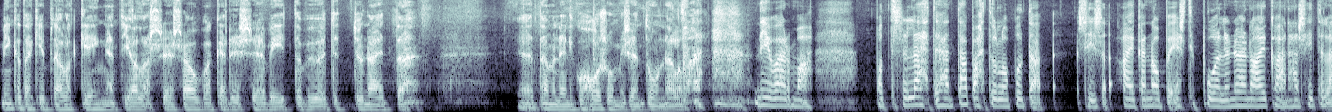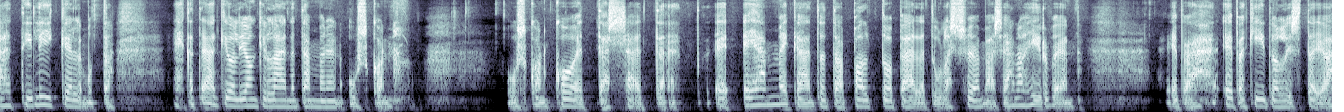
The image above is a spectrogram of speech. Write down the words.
minkä takia pitää olla kengät jalassa ja sauva kädessä ja viitta vyötettynä, että tämmöinen niin hosumisen tunnelma. niin varmaan. Mutta se lähtöhän tapahtui lopulta siis aika nopeasti puolen yön aikaanhan siitä lähdettiin liikkeelle, mutta ehkä tämäkin oli jonkinlainen tämmöinen uskon, uskon koe tässä, että e, eihän mekään tota palttoa päällä tulla syömään. Sehän on hirveän epä, epäkiitollista ja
